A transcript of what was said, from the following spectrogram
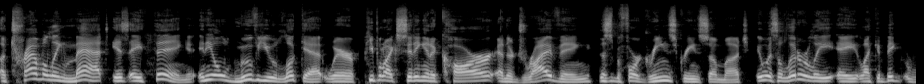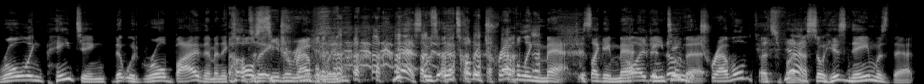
A traveling matte is a thing. Any old movie you look at where people are like sitting in a car and they're driving, this is before green screen so much. It was a, literally a like a big rolling painting that would roll by them, and they Oh, called the it a scenery. traveling. yes, it was. That's called a traveling matte. It's like a mat Oh, I didn't know painting that. that. traveled. That's funny. Yeah, so his name was that.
